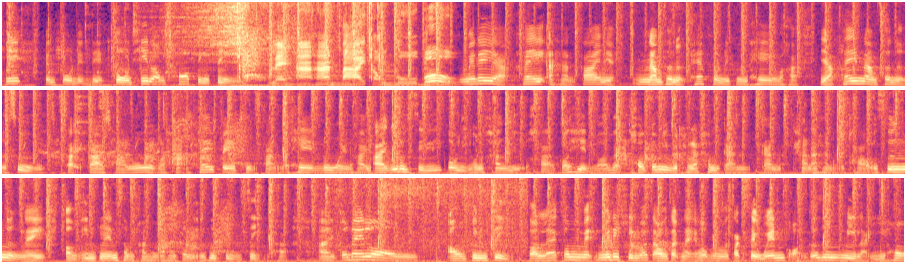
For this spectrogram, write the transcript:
ที่เป็นตัวเด็ดๆ ตัวที่เราชอบจริง และอาหารตายต้องโกโบๆไม่ได้อยากให้อาหารใต้เนี่ยนำเสนอแค่คนในกรุงเทพอะค่ะ อยากให้นำเสนอสู่สายตาชาวโลกอะค่ะ ให้ไปถึงต่างประเทศด้วยนะคะไอายก็ดูซีรีส์เกาหลีค่อนข้างเยอะค่ะ ก็เห็นว่าแบบเขาก็มีวัฒนธรรมการการทานอาหารของเขา ซึ่งหนึ่งในอินกรีนสำคัญของอาหารเกาหลีก็คือกิมจิค่ะไอายก็ได้ลองเอากิมจิ ตอนแรกก็ไม่ไม่ได้คิดว่าจะเอาจากไหนเพราะมันมาจากเซเว่นก่อนก็คือมีหลายยี่ห้อ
